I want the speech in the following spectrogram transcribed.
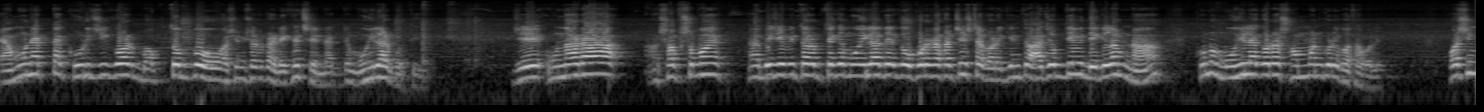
এমন একটা কুরুচিকর বক্তব্য অসীম সরকার রেখেছেন একটা মহিলার প্রতি। যে ওনারা সব সময় বিজেপির তরফ থেকে মহিলাদেরকে উপরে রাখার চেষ্টা করে, কিন্তু আজ অবধি আমি দেখলাম না কোনো মহিলাকে ওরা সম্মান করে কথা বলে। অসীম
